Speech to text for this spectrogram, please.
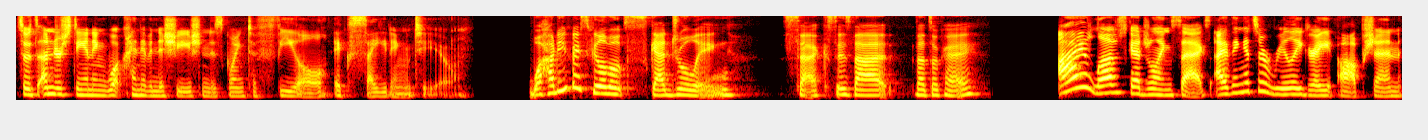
So it's understanding what kind of initiation is going to feel exciting to you. Well how do you guys feel about scheduling sex? Is that that's okay I love scheduling sex. I think it's a really great option.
